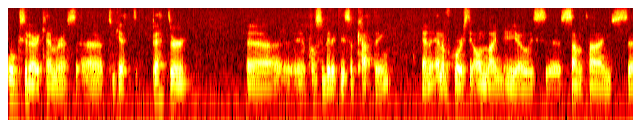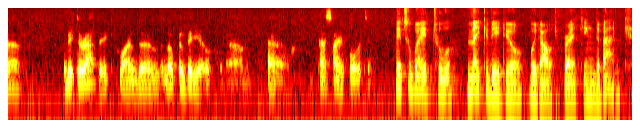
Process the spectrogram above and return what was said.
auxiliary cameras uh, to get better uh, possibilities of cutting and, and of course, the online video is uh, sometimes uh, a bit erratic, while the local video um, uh, has higher quality. It's a way to make a video without breaking the bank.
